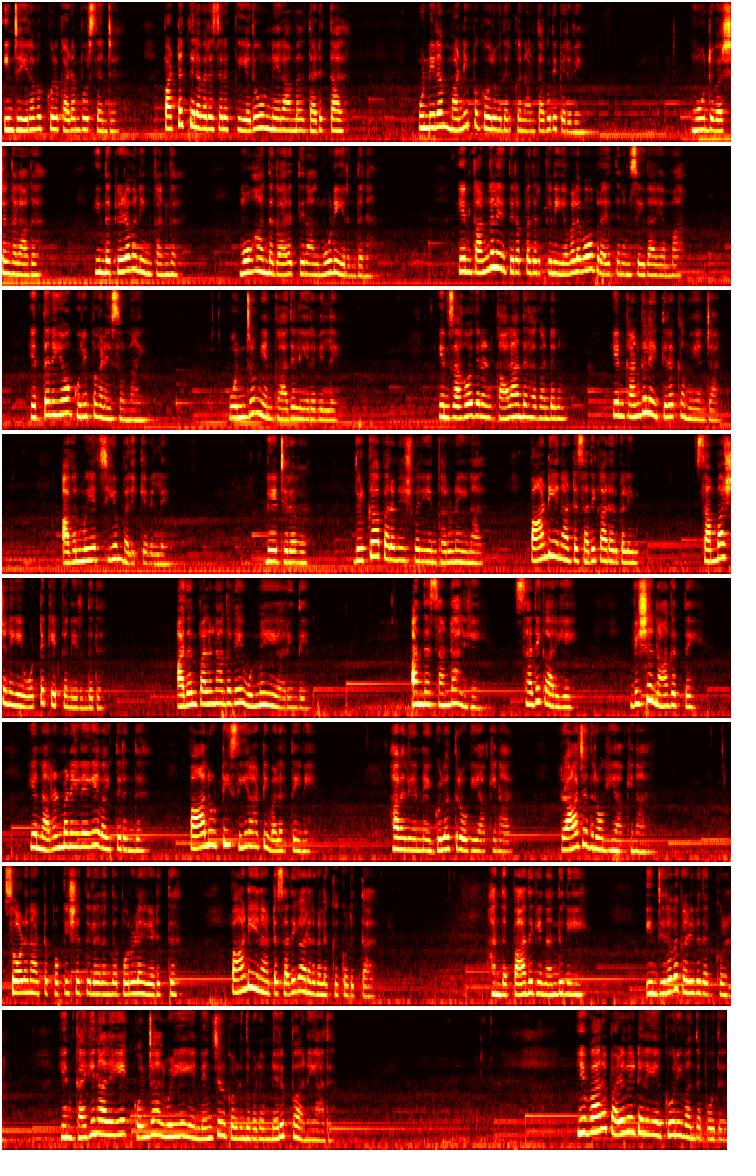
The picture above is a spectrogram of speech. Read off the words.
இன்று இரவுக்குள் கடம்பூர் சென்று பட்டத்திலவரசருக்கு எதுவும் நேராமல் தடுத்தால் உன்னிடம் மன்னிப்பு கோருவதற்கு நான் தகுதி பெறுவேன். மூன்று வருஷங்களாக இந்த கிழவனின் கண்கள் மோகாந்தகாரத்தினால் மூடியிருந்தன. என் கண்களை திறப்பதற்கு நீ எவ்வளவோ பிரயத்தனம் செய்தாய் அம்மா. எத்தனையோ குறிப்புகளை சொன்னாய். ஒன்றும் என் காதில் ஏறவில்லை. என் சகோதரன் காலாந்தக கண்டனும் என் கண்களை திறக்க முயன்றான். அவன் முயற்சியும் பலிக்கவில்லை. நேற்றிரவு துர்கா பரமேஸ்வரியின் கருணையினால் பாண்டிய நாட்டு சதிகாரர்களின் சம்பாஷணையை ஒட்டு கேட்க நேர்ந்தது. அதன் பலனாகவே உண்மையை அறிந்தேன். அந்த சண்டாலியை சதிகாரியை விஷ நாகத்தை என் அரண்மனையிலேயே வைத்திருந்து பாலூட்டி சீராட்டி வளர்த்தேனே. அவள் என்னை குல துரோகியாக்கினாள் ராஜ துரோகியாக்கினாள் சோழ நாட்டு பொக்கிஷத்தில் இருந்த பொருளை எடுத்து பாண்டிய நாட்டு சதிகாரர்களுக்கு கொடுத்தாள். அந்த பாதகை நந்தினியை இன்றிரவு கழிவதற்குள். என் கையினாலேயே கொன்றால் ஒழிய என் நெஞ்சில் கொழுந்துவிடும் நெருப்பு அணையாது. இவ்வாறு பழுவேட்டரையர் கூறி வந்தபோது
